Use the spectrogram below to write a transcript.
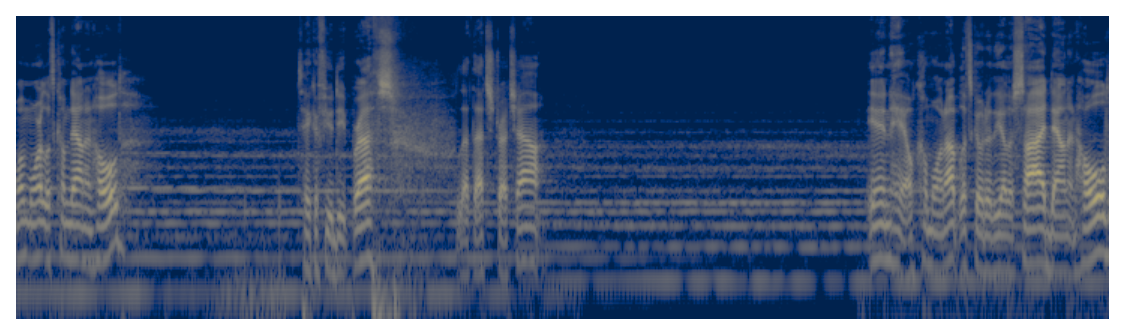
One more, let's come down and hold. Take a few deep breaths. Let that stretch out. Inhale, come on up. Let's go to the other side, down and hold.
